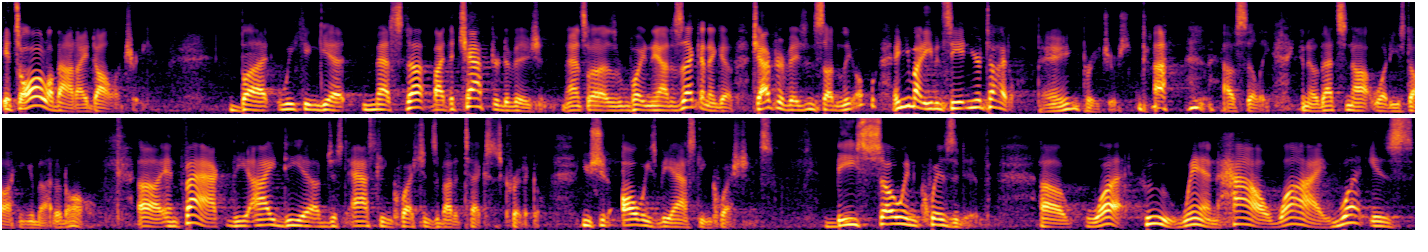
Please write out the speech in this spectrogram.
It's all about idolatry but we can get messed up by the chapter division. That's what I was pointing out a second ago. Chapter division suddenly, oh, and you might even see it in your title paying preachers. How silly. You know, that's not what he's talking about at all. Uh, in fact, the idea of just asking questions about a text is critical. You should always be asking questions. Be so inquisitive. Uh, what, who, when, how, why, what is,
